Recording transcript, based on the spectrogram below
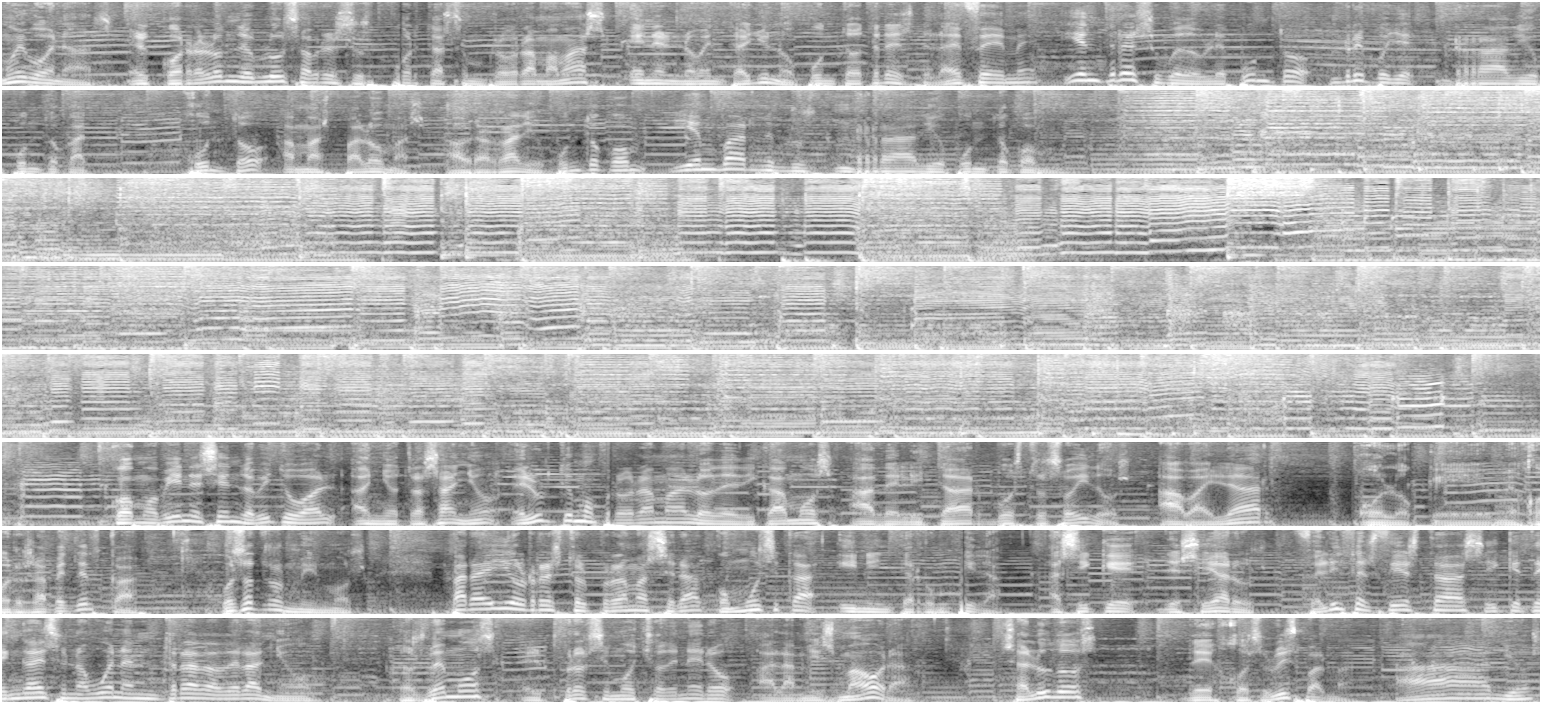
Muy buenas. El Corralón de Blues abre sus puertas un programa más en el 91.3 de la FM y en www.ripolletradio.cat, junto a más palomas, ahora radio.com y en bardebluesradio.com. Como viene siendo habitual, año tras año, el último programa lo dedicamos a deleitar vuestros oídos, a bailar o lo que mejor os apetezca, vosotros mismos. Para ello el resto del programa será con música ininterrumpida, así que desearos felices fiestas y que tengáis una buena entrada del año. Nos vemos el próximo 8 de enero a la misma hora. Saludos de José Luis Palma. Adiós.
